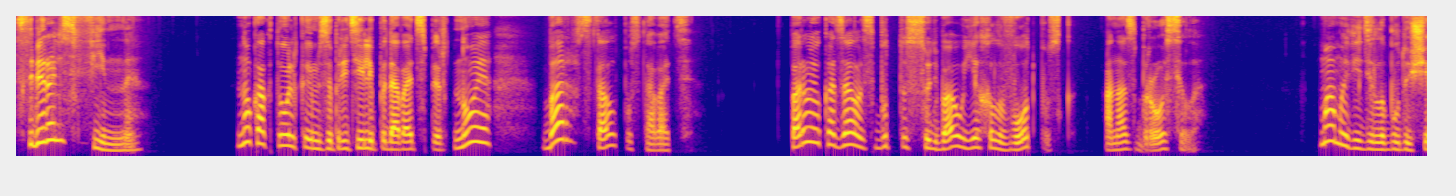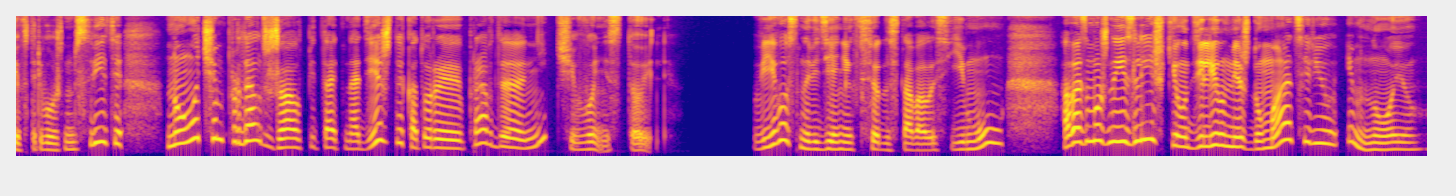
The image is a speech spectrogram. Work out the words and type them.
собирались финны. Но как только им запретили подавать спиртное, бар стал пустовать. Порой казалось, будто судьба уехала в отпуск, а нас бросила. Мама видела будущее в тревожном свете, но отчим продолжал питать надежды, которые, правда, ничего не стоили. В его сновидениях все доставалось ему, а, возможно, излишки он делил между матерью и мною.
